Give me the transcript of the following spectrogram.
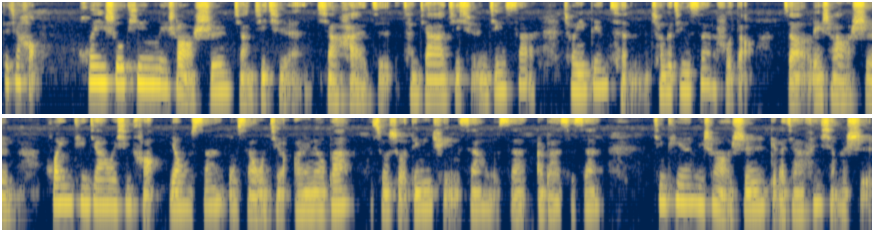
大家好，欢迎收听丽莎老师讲机器人，向孩子参加机器人竞赛、创意编程、创客竞赛的辅导，找丽莎老师。欢迎添加微信号幺五三五三五九二零六八，搜索钉钉群三五三二八四三。今天丽莎老师给大家分享的是，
